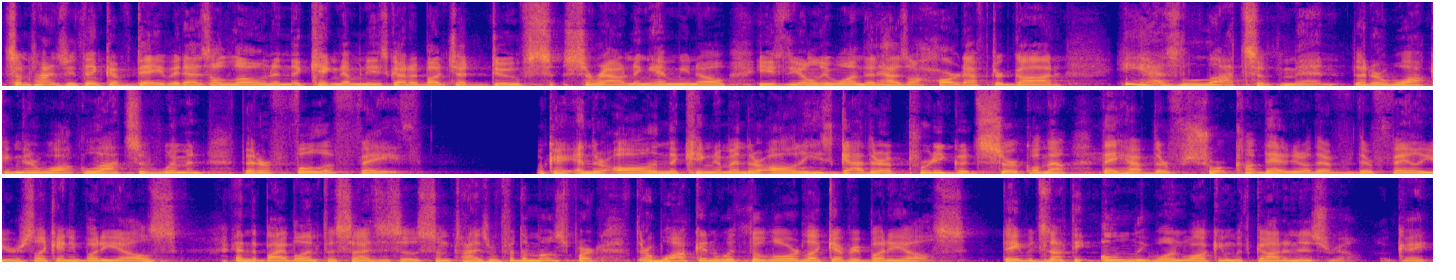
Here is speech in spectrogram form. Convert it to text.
Sometimes we think of David as alone in the kingdom and he's got a bunch of doofs surrounding him, you know? He's the only one that has a heart after God. He has lots of men that are walking their walk, lots of women that are full of faith. Okay, and they're all in the kingdom, and they're all, and he's gathered a pretty good circle. Now they have their shortcomings, they have, you know, they have their failures like anybody else, and the Bible emphasizes those sometimes. But for the most part, they're walking with the Lord like everybody else. David's not the only one walking with God in Israel. Okay,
